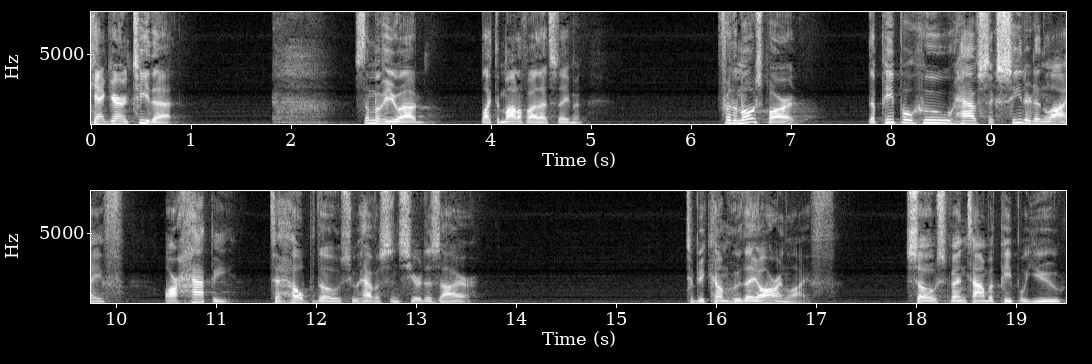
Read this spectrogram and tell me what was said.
Can't guarantee that. Some of you, I'd like to modify that statement. For the most part, the people who have succeeded in life are happy to help those who have a sincere desire to become who they are in life. So spend time with people you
